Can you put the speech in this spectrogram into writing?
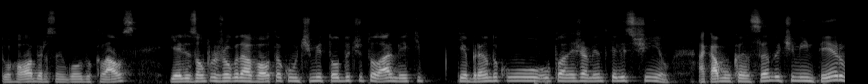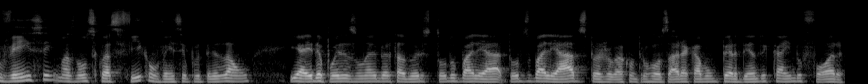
do Robertson e gol do Klaus. E eles vão para o jogo da volta com o time todo titular, meio que quebrando com o planejamento que eles tinham. Acabam cansando o time inteiro, vencem, mas não se classificam, vencem por 3 a 1 E aí depois eles vão na Libertadores todo balea todos baleados para jogar contra o Rosário acabam perdendo e caindo fora.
